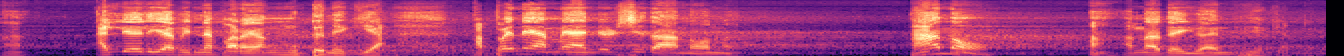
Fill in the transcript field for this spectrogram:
ആ. അല്ലേലിയാ പിന്നെ പറയാം മുട്ട് നിൽക്കുക അപ്പനെ അമ്മ അന്വേഷിച്ചതാന്നോ എന്ന് ആന്നോ? ആ എന്നാ ദൈവം അനുഗ്രഹിക്കട്ടെ.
